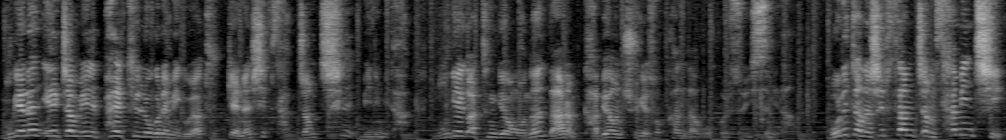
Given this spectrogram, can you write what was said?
무게는 1.18kg이고요. 두께는 14.7mm입니다 무게 같은 경우는 나름 가벼운 축에 속한다고 볼 수 있습니다 모니터는 13.3인치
